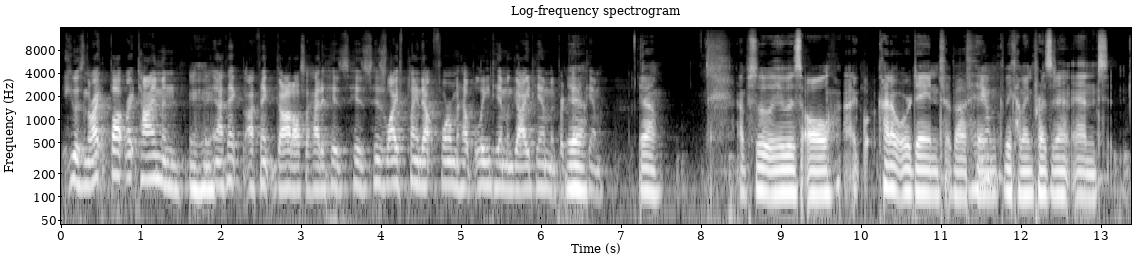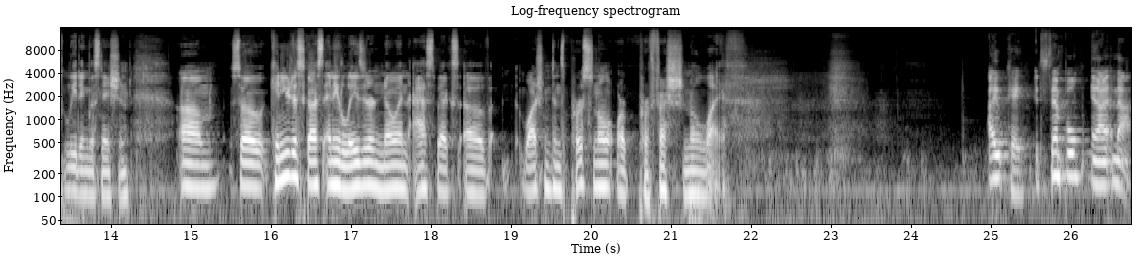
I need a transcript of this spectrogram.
he was in the right spot, right time, and, Mhm. and I think I think God also had his his his life planned out for him and helped lead him and guide him and protect Yeah. him. Yeah, absolutely. It was all uh, kind of ordained about him Yeah. becoming president and leading this nation. Um, so, can you discuss any laser known aspects of Washington's personal or professional life? I, okay, it's simple, and, I, and, I,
